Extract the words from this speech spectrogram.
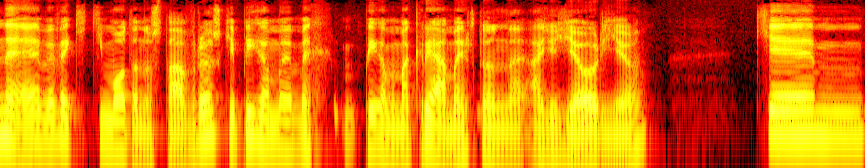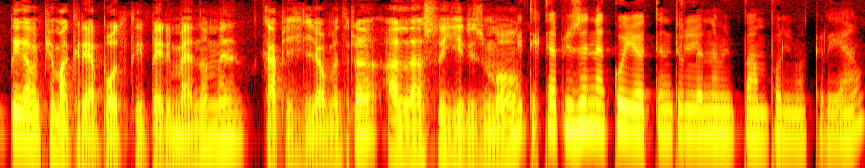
ναι, βέβαια εκεί κοιμόταν ο Σταύρος και πήγαμε, μεχ- πήγαμε μακριά μέχρι τον Άγιο Γεώργιο και μ, πήγαμε πιο μακριά από ό,τι περιμέναμε, κάποια χιλιόμετρα, αλλά στο γυρισμό... Γιατί κάποιος δεν ακούει όταν του λέω να μην πάμε πολύ μακριά.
